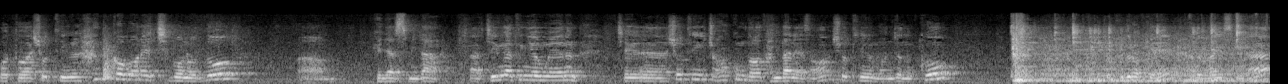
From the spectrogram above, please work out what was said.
버터와 쇼트닝을 한꺼번에 집어넣어도 어, 괜찮습니다. 자, 지금 같은 경우에는 제 쇼트닝이 조금 더 단단해서 쇼트닝을 먼저 넣고 부드럽게 하도록 하겠습니다.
